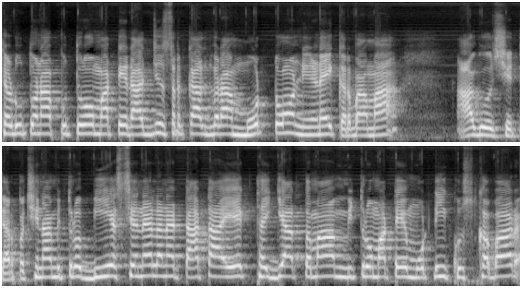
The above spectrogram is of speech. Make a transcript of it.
ખેડૂતોના પુત્રો માટે રાજ્ય સરકાર દ્વારા મોટો નિર્ણય કરવામાં આવ્યો છે. ત્યાર પછીના મિત્રો બીએસએનએલ અને ટાટા એક થઈ ગયા. તમામ મિત્રો માટે મોટી ખુશખબર.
